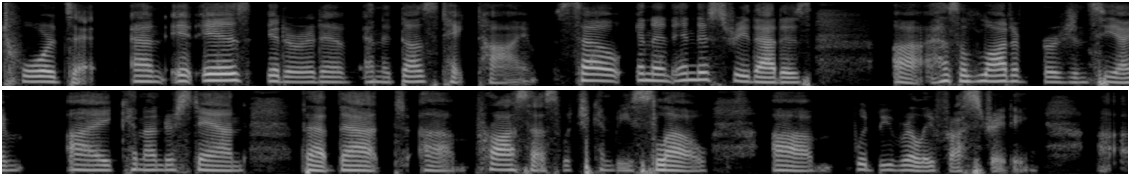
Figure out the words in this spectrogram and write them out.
towards it and it is iterative and it does take time so in an industry that is uh, has a lot of urgency. I I can understand that that um, process, which can be slow, um, would be really frustrating. Uh,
